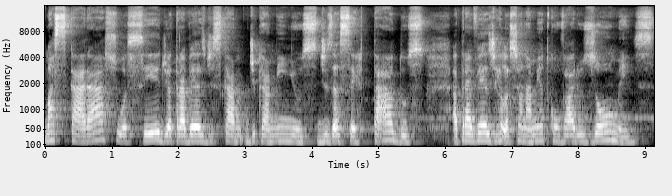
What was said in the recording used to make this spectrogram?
mascarar sua sede através de caminhos desacertados, através de relacionamento com vários homens,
